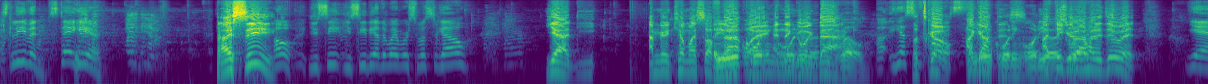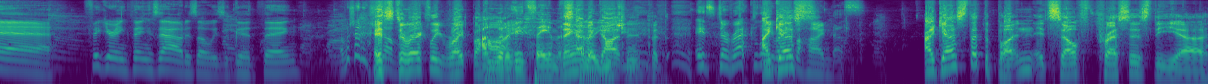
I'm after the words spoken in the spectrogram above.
Steven, stay here. I see. Oh, you see, you see the other way we're supposed to go? Yeah. Y- I'm gonna kill myself that way and then audio going as back. well? Uh, yes. Let's go. course. I got recording this. audio I as figured out how to do it. Yeah, figuring things out is always a good thing. I wish I could It's shovel. directly right behind. I'm gonna be famous. They Hello, haven't gotten YouTube. it, but It's directly I right behind us. I guess that the button itself presses the. uh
